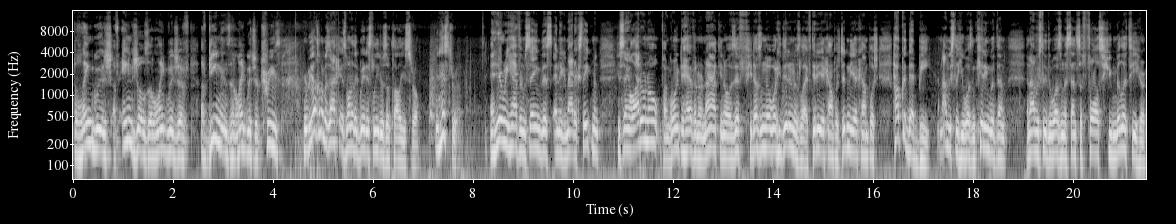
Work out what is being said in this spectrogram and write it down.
the language of angels, the language of, of demons, and the language of trees. Rabbi Yochanan ben Zakkai is one of the greatest leaders of Klal Yisrael in history. And here we have him saying this enigmatic statement. He's saying, Well, I don't know if I'm going to heaven or not, you know, as if he doesn't know what he did in his life. Did he accomplish? Didn't he accomplish? How could that be? And obviously, he wasn't kidding with them. And obviously, there wasn't a sense of false humility here.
